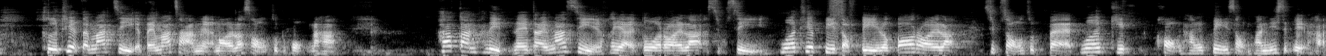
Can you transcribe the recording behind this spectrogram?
3 คือเทียบไตรมาส 4 กับไตรมาส 3 เนี่ยร้อยละ 2.6 นะคะ ภาคการผลิตในไตรมาสสี่ขยายตัวร้อยละ 14 เมื่อเทียบปีต่อปีแล้วก็ร้อยละ 12.8 เมื่อคิดของทั้งปี 2021 ค่ะ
